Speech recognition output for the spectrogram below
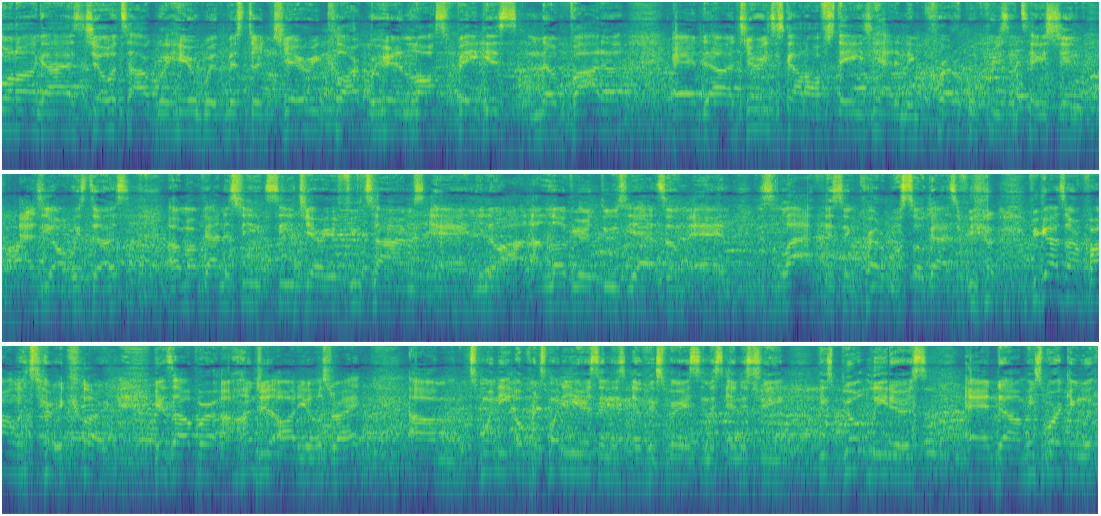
going on, guys? Joe Talk, we're here with Mr. Jerry Clark. We're here in Las Vegas, Nevada, and uh, Jerry just got off stage. He had an incredible presentation, as he always does. Um, I've gotten to see, see, Jerry a few times, and you know I, I, love your enthusiasm, and his laugh is incredible. So, guys, if you if you guys aren't following Jerry Clark, he has over 100 audios, right? Um, 20 over 20 years this, of experience in this industry. He's built leaders, and um, he's working with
